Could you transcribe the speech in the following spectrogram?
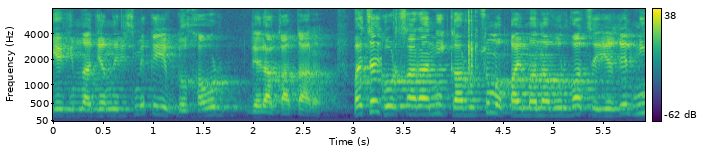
եւ հիմնադիրներից մեկը եւ գլխավոր դերակատարը։ Բայց այդ գործարանի կառուցումը պայմանավորված է եղել մի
